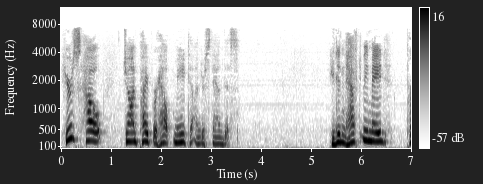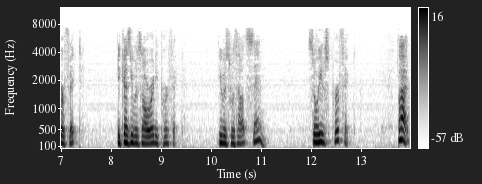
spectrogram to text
here's how John Piper helped me to understand this. He didn't have to be made perfect because he was already perfect. He was without sin. So he was perfect. But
